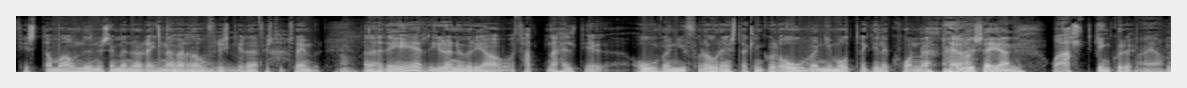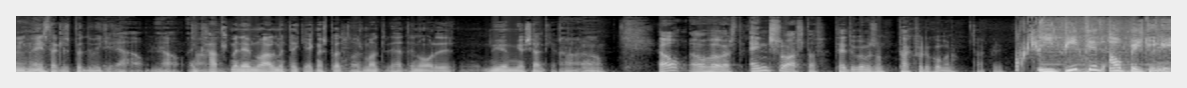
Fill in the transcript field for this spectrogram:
fyrsta mánuðinu sem er að reyna að verða ófrískir eða fyrstu tveimur. Þannig að þetta er í raun og veru já, og þarna held ég óvenju fróður einstaklingur, óvenju móttækileg kona, skulum við segja, og allt gengur upp. Ah, mm -hmm. einstaklisböndu mikið. Já, já, en kallmenn er nú almennt ekki eignast börn á þessum aldrei, þetta er nú orðið mjög, mjög sjálfgeft. Já, já. Áhugaverst, eins og alltaf. Teitur Guðmundsson, takk fyrir komuna. Takk fyrir. Í bítið á bylgjunni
